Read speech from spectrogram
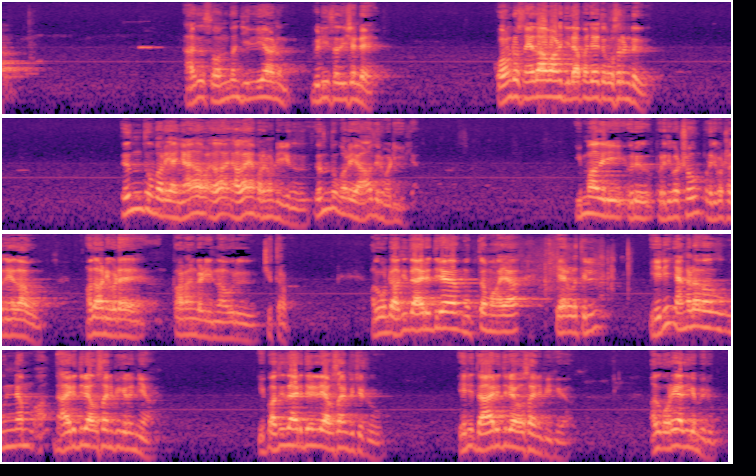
അത് സ്വന്തം ജില്ലയാണ് വി ഡി സതീശന്റെ. കോൺഗ്രസ് നേതാവാണ് ജില്ലാ പഞ്ചായത്ത് പ്രസിഡന്റ്. എന്തും പറയാ ഞാൻ അതാ ഞാൻ പറഞ്ഞുകൊണ്ടിരിക്കുന്നത് എന്തും പറയാ യാതൊരു മടിയില്ല. ഇമാതിരി ഒരു പ്രതിപക്ഷവും പ്രതിപക്ഷ നേതാവും അതാണ് ഇവിടെ കാണാൻ കഴിയുന്ന ഒരു ചിത്രം. അതുകൊണ്ട് അതിദാരിദ്ര്യ മുക്തമായ കേരളത്തിൽ ഇനി ഞങ്ങളുടെ ഉന്നം ദാരിദ്ര്യം അവസാനിപ്പിക്കൽ തന്നെയാണ് ഇപ്പൊ അതിദാരിദ്ര്യത്തെ അവസാനിപ്പിച്ചിട്ടുള്ളൂ. ഇനി ദാരിദ്ര്യം അവസാനിപ്പിക്കുക. അത് കുറേ അധികം വരും.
